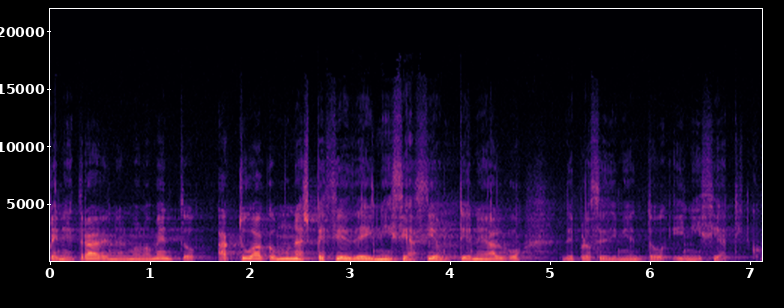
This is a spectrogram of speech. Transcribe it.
penetrar en el monumento, actúa como una especie de iniciación, tiene algo de procedimiento iniciático.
